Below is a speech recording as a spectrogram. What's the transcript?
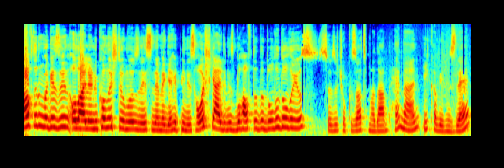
Haftanın magazin olaylarını konuştuğumuz Nesine Mege hepiniz hoş geldiniz. Bu haftada dolu doluyuz. Sözü çok uzatmadan hemen ilk haberimizle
